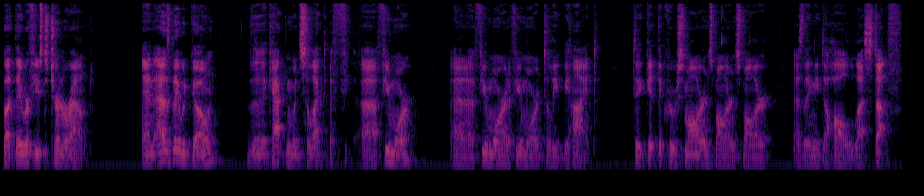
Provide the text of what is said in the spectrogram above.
but they refused to turn around. And as they would go, the captain would select a f- a few more, and a few more, and a few more to leave behind to get the crew smaller and smaller and smaller as they need to haul less stuff.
